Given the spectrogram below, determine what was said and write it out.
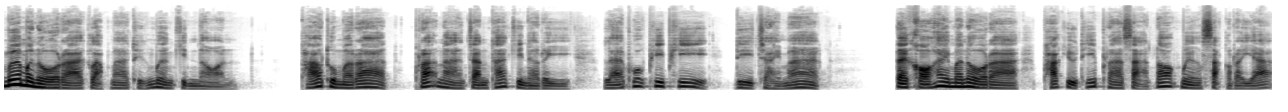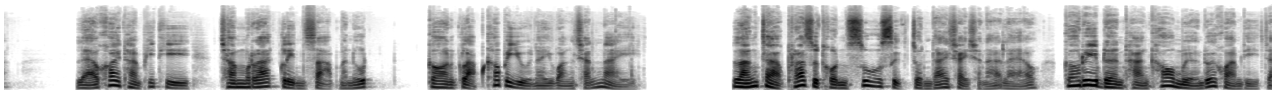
เมื่อมโนรากลับมาถึงเมืองกินนอน ท้าวทุมราช พระนางจันทกินรี และพวกพี่ๆดีใจมาก แต่ขอให้มโนราพักอยู่ที่ปราสาทนอกเมืองสักระยะ แล้วค่อยทำพิธีชำระกลิ่นสาบมนุษย์ ก่อนกลับเข้าไปอยู่ในวังชั้นในหลังจากพระสุทนสู้ศึกจนได้ชัยชนะแล้ว ก็รีบเดินทางเข้าเมืองด้วยความดีใจ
